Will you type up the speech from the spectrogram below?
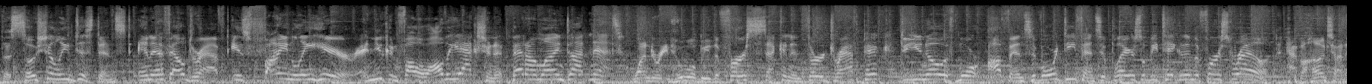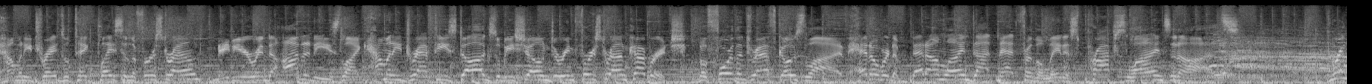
The socially distanced NFL draft is finally here, and you can follow all the action at betonline.net. Wondering who will be the first, second, and third draft pick? Do you know if more offensive or defensive players will be taken in the first round? Have a hunch on how many trades will take place in the first round? Maybe you're into oddities like how many draftees' dogs will be shown during first round coverage. Before the draft goes live, head over to betonline.net for the latest props, lines, and odds. Bring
